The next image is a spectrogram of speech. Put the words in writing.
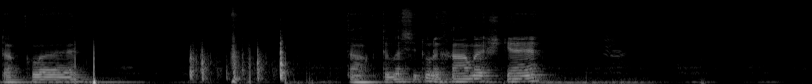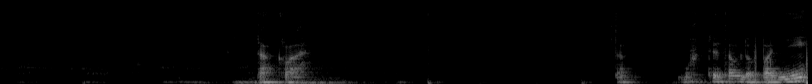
Takhle. Tak, tebe si tu necháme ještě. Takhle. Tak, už ty tam dopadni.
